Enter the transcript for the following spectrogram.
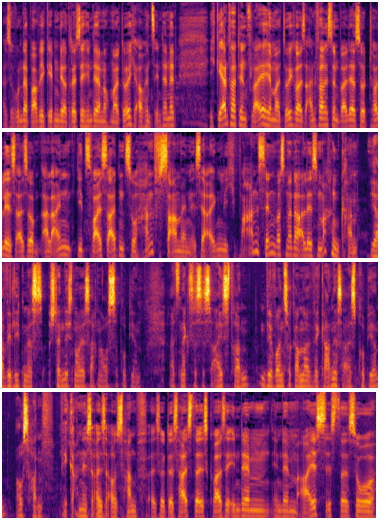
Also wunderbar, wir geben die Adresse hinterher nochmal durch, auch ins Internet. Ich gehe einfach den Flyer hier mal durch, weil es einfach ist und weil der so toll ist. Also allein die zwei Seiten zu Hanfsamen ist ja eigentlich Wahnsinn, was man da alles machen kann. Ja, wir lieben es, ständig neue Sachen auszuprobieren. Als nächstes ist Eis dran. Wir wollen sogar mal veganes Eis probieren, aus Hanf. Veganes Eis aus Hanf. Also das heißt, da ist quasi in dem, in dem Eis ist da so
